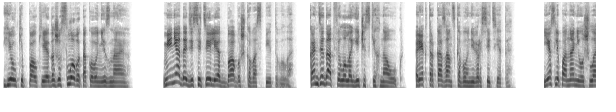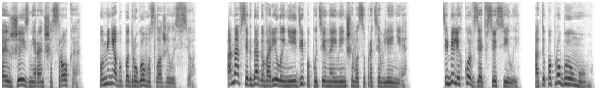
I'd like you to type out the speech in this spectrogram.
Ёлки-палки, я даже слова такого не знаю. Меня до десяти лет бабушка воспитывала. Кандидат филологических наук, ректор Казанского университета. Если бы она не ушла из жизни раньше срока, у меня бы по-другому сложилось все. Она всегда говорила, не иди по пути наименьшего сопротивления. Тебе легко взять все силой, а ты попробуй умом.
